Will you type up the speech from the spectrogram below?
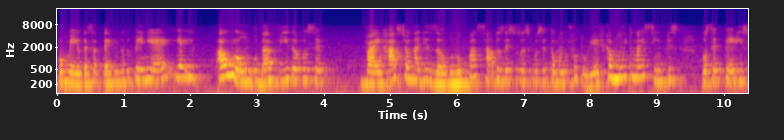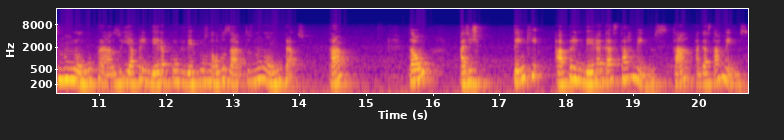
por meio dessa técnica do PNL e aí ao longo da vida você vai racionalizando no passado as decisões que você toma no futuro. E aí fica muito mais simples você ter isso num longo prazo e aprender a conviver com os novos hábitos num longo prazo, tá? Então, a gente tem que aprender a gastar menos, tá? A gastar menos.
